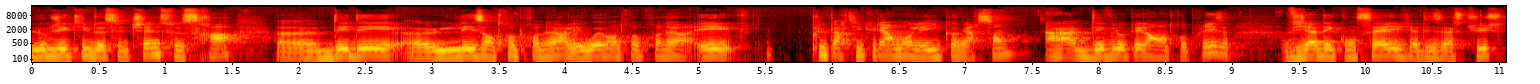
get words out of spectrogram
l'objectif de cette chaîne, ce sera d'aider les entrepreneurs, les web entrepreneurs et plus particulièrement les e-commerçants à développer leur entreprise via des conseils, via des astuces,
